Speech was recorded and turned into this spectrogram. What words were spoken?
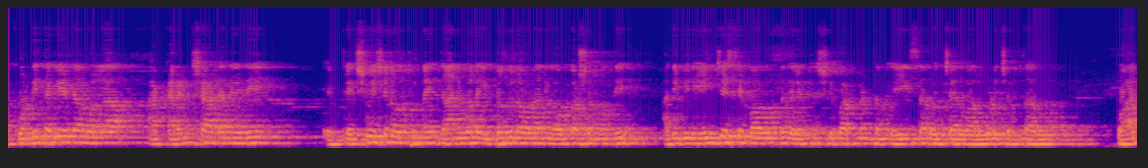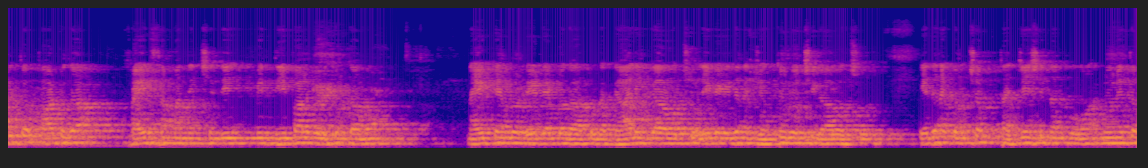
ఆ కొండి తగిలించడం వల్ల ఆ కరెంట్ షాట్ అనేది ఫ్లెక్చువేషన్ అవుతున్నాయి దానివల్ల ఇబ్బందులు అవ్వడానికి అవకాశం ఉంది. అది మీరు ఏం చేస్తే బాగుంటుంది ఎలక్ట్రిసిటీ డిపార్ట్మెంట్ ఏ సార్ వచ్చారు వాళ్ళు కూడా చెప్తారు. వారితో పాటుగా ఫైర్ సంబంధించింది మీరు దీపాలు పెడుతుంటాము. నైట్ టైంలో డే టైంలో కాకుండా గాలికి కావచ్చు లేక ఏదైనా జంతువులు వచ్చి కావచ్చు ఏదైనా కొంచెం టచ్ చేసి దానికి నూనెతో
